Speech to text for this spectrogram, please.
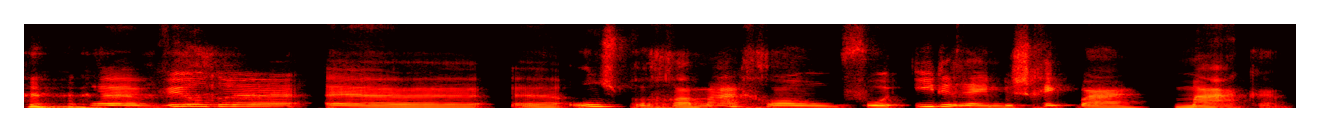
uh, wilden ons programma gewoon voor iedereen beschikbaar maken.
